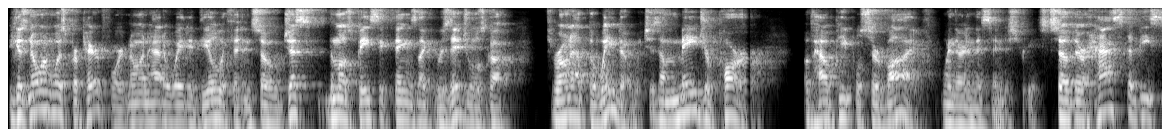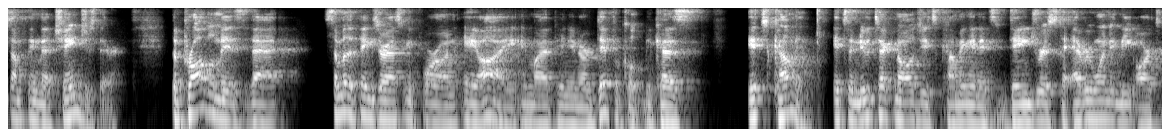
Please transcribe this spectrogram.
because no one was prepared for it. No one had a way to deal with it. And so just the most basic things like residuals got thrown out the window, which is a major part of how people survive when they're in this industry. So there has to be something that changes there. The problem is that some of the things they're asking for on AI, in my opinion, are difficult because it's coming. It's a new technology, it's coming, and it's dangerous to everyone in the arts.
